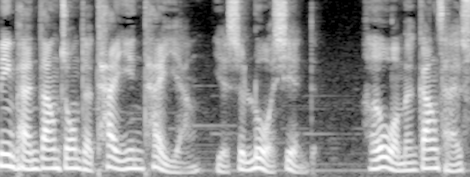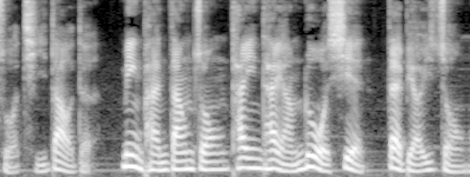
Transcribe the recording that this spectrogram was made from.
命盘当中的太阴太阳也是落陷的，和我们刚才所提到的命盘当中太阴太阳落陷，代表一种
